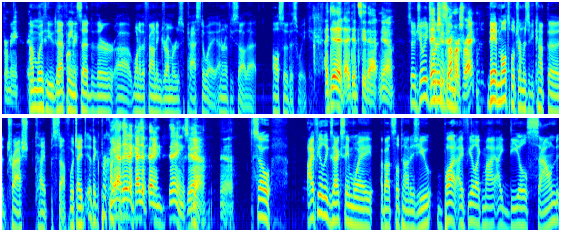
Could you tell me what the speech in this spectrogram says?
for me. It I'm with you. That being me. said, their uh, one of their founding drummers passed away. I don't know if you saw that. Also this week. I did, I did see that. Yeah, So Joey Jordan. they had two drummers, right? They had multiple drummers if you count the trash type stuff, which I the percussion. Yeah, they had a guy that banged things. Yeah, yeah. So I feel the exact same way about Slipknot as you, but I feel like my ideal sound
